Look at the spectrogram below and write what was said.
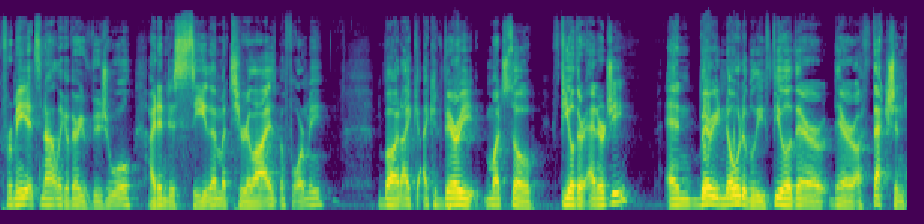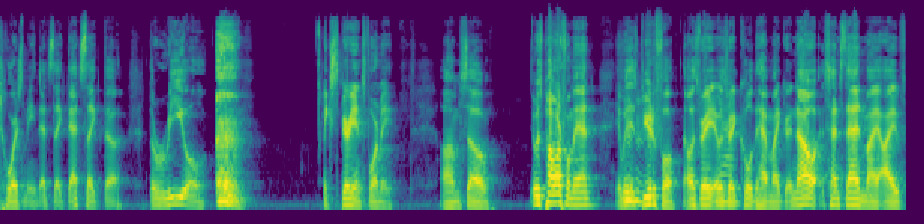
For me, it's not like a very visual. I didn't just see them materialize before me but I, I could very much so feel their energy and very notably feel their their affection towards me. That's like that's like the the real experience for me. Um, so it was powerful, man. It was it's beautiful. I was very it was very cool to have my now since then my I've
